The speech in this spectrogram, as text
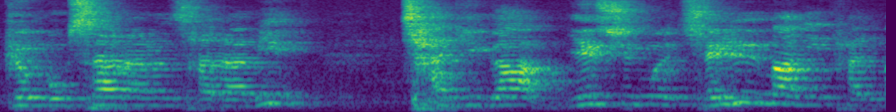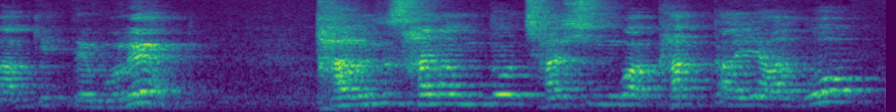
그 목사라는 사람이 자기가 예수님을 제일 많이 닮았기 때문에 다른 사람도 자신과 가까이 하고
